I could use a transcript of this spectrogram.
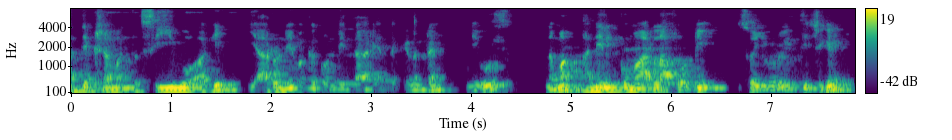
ಅಧ್ಯಕ್ಷ ಮತ್ತು ಸಿಇಒ ಆಗಿ ಯಾರು ನೇಮಕಗೊಂಡಿದ್ದಾರೆ ಅಂತ ಕೇಳಿದ್ರೆ ನೀವು ನಮ್ಮ ಅನಿಲ್ ಕುಮಾರ್ ಲಾಹೋಟಿ. ಸೊ ಇವರು ಇತ್ತೀಚೆಗೆ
